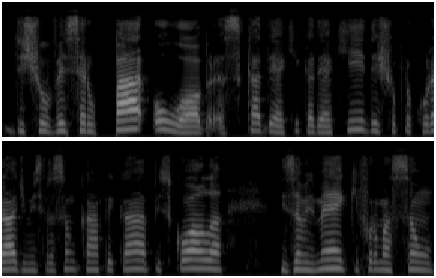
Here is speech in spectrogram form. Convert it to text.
Deixa eu ver se era o par ou obras. Cadê aqui? Cadê aqui? Deixa eu procurar. Administração, CAP, CAP, escola, exame MEC, formação,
